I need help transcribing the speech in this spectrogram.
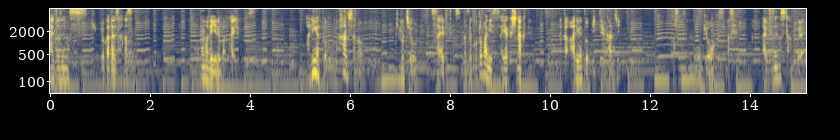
ありがとうございます。よかったです、話す。ここまで言えば大丈夫です。ありがとう。感謝の気持ちを伝えるってことです。まず言葉に最悪しなくても、なんかありがとうって言ってる感じ。あ、すいません。もう今日すいません。ありがとうございました。ぐらい。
